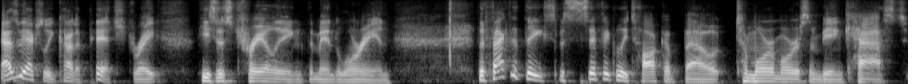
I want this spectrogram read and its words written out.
as we actually kind of pitched, right? He's just trailing the Mandalorian. The fact that they specifically talk about Temuera Morrison being cast,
